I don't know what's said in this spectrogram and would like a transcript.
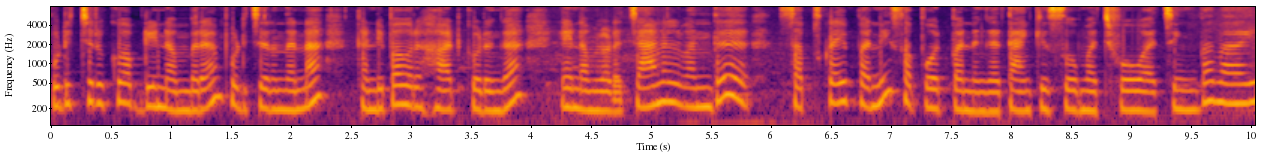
பிடிச்சிருக்கும் அப்படின்னு நம்புகிறேன் பிடிச்சிருந்தேன்னா கண்டிப்பாக ஒரு ஹார்ட் கொடுங்க. என் நம்மளோட சேனல் வந்து சப்ஸ்கிரைப் பண்ணி சப்போர்ட் பண்ணுங்கள் தேங்க்யூ ஸோ மச் ஃபார் வாட்சிங் பாய்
